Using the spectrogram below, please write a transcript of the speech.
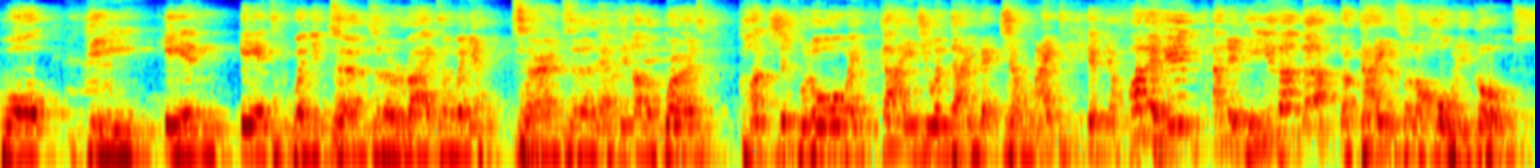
walk ye in it. When you turn to the right and when you turn to the left, in other words, conscience will always guide you and direct you right if you follow him and if he is under the guidance of the Holy Ghost.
